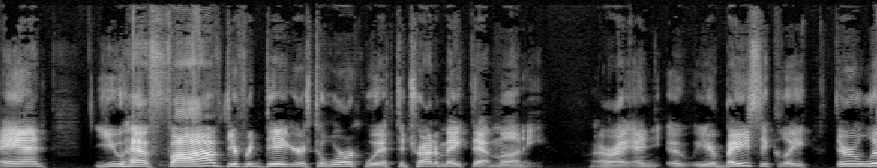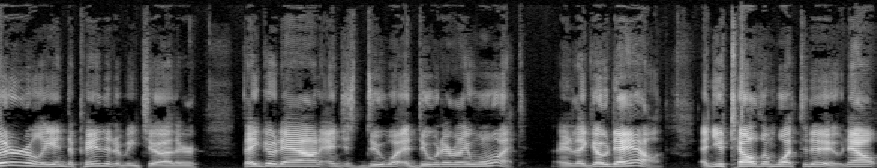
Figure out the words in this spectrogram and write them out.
and you have five different diggers to work with to try to make that money. All right, and uh, you're basically they're literally independent of each other they go down and just do what and do whatever they want. And they go down and you tell them what to do. Now,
